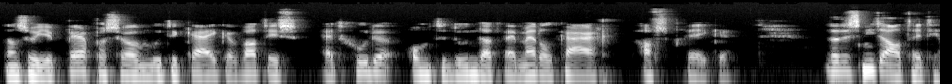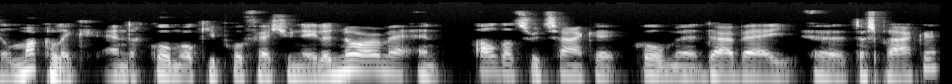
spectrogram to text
dan zul je per persoon moeten kijken wat is het goede om te doen dat wij met elkaar afspreken. Dat is niet altijd heel makkelijk en er komen ook je professionele normen en al dat soort zaken komen daarbij uh, ter sprake.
